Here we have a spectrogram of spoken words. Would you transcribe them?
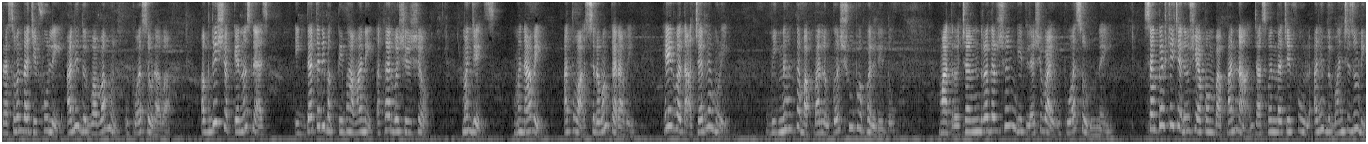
जास्वंदाची फुले आणि दुर्वा वाहून उपवास सोडावा. अगदी शक्य नसल्यास एकदा तरी भक्तिभावाने अथर्व शीर्ष म्हणजेच म्हणावे अथवा श्रवण करावे. हे व्रत आचरल्यामुळे विघ्नहर्ता बाप्पा लवकर शुभ फल देतो. मात्र चंद्रदर्शन घेतल्याशिवाय उपवास सोडू नये. संकष्टीच्या दिवशी आपण बाप्पांना जास्वंदाचे फूल आणि दुर्वांची जुडी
